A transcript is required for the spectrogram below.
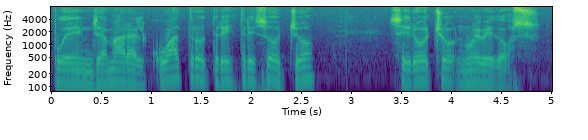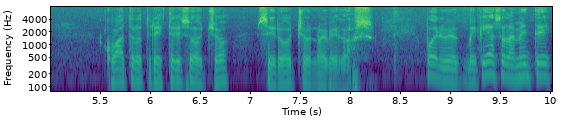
pueden llamar al 4338 0892. 4338 0892. Bueno, me queda solamente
